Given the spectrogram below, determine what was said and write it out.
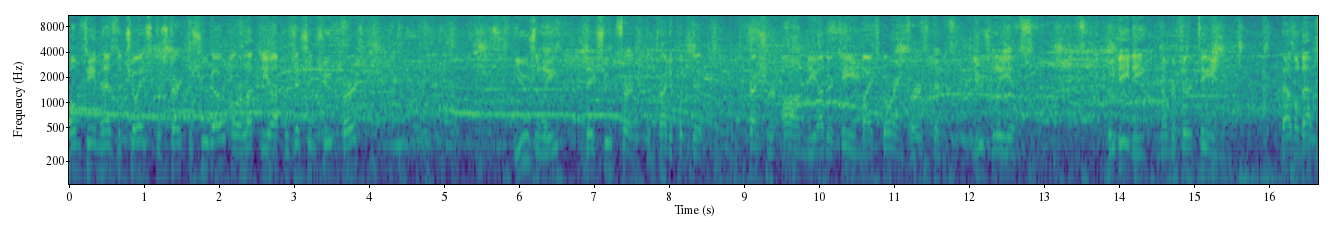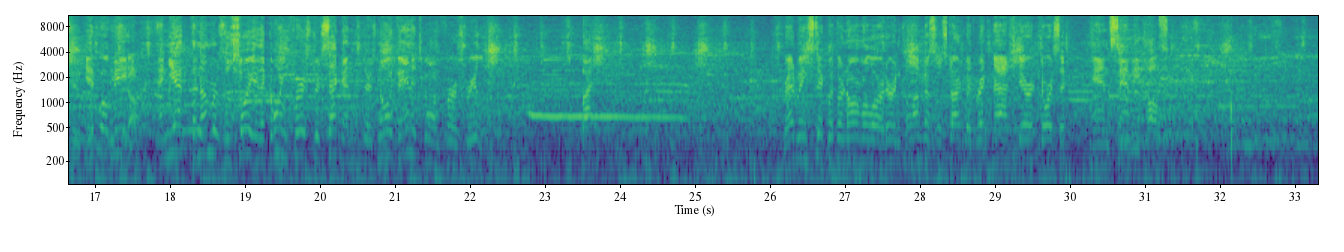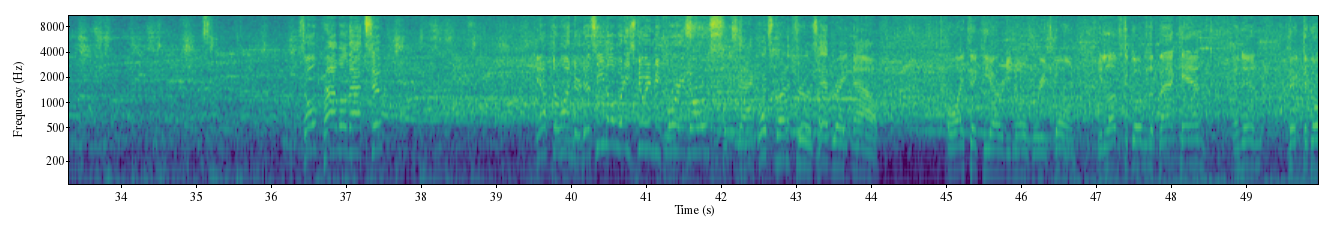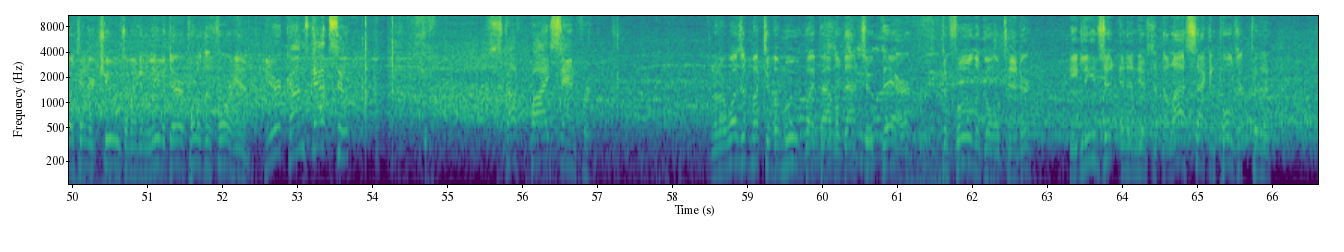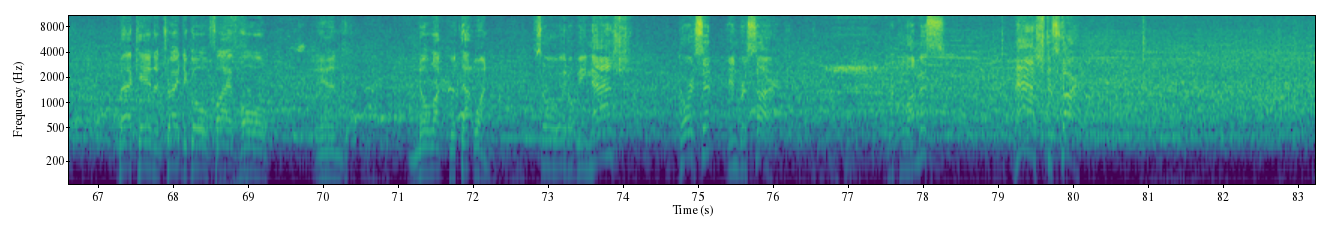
Home team has the choice to start the shootout or let the opposition shoot first. Usually they shoot first and try to put the pressure on the other team by scoring first. And usually it's Houdini, number 13, Pavel Datsyuk. It will be. It and yet the numbers will show you that going first or second, there's no advantage going first, really. But Red Wings stick with their normal order, and Columbus will start with Rick Nash, Derek Dorsett, and Sammy Pahlsson. So Pavel Datsyuk, you have to wonder, does he know what he's doing before he goes? Exactly. What's running through his head right now? Oh, I think he already knows where he's going. He loves to go to the backhand and then make the goaltender choose. Am I going to leave it there or pull it to the forehand? Here comes Datsyuk. Stuffed by Sanford. Well, there wasn't much of a move by Pavel Datsyuk there to fool the goaltender. He leaves it and then just at the last second pulls it to the backhand and tried to go five hole and no luck with that one. So it'll be Nash, Dorsett, and Brassard. For Columbus, Nash to start.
